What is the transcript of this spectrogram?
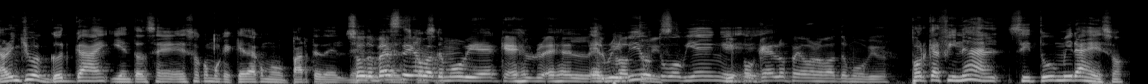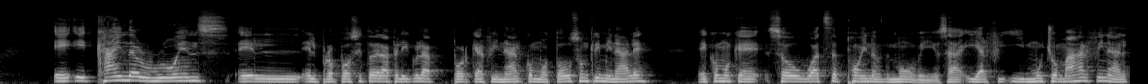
aren't you a good guy? Y entonces eso como que queda como parte del... So the best thing about the movie es que es el, es el, El plot review twist. estuvo bien. ¿Y eh, por qué es lo peor about the movie? Porque al final, si tú miras eso, eh, it kind of ruins el, el propósito de la película porque al final, como todos son criminales, es como que, so what's the point of the movie? O sea, y, al y mucho más al final,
